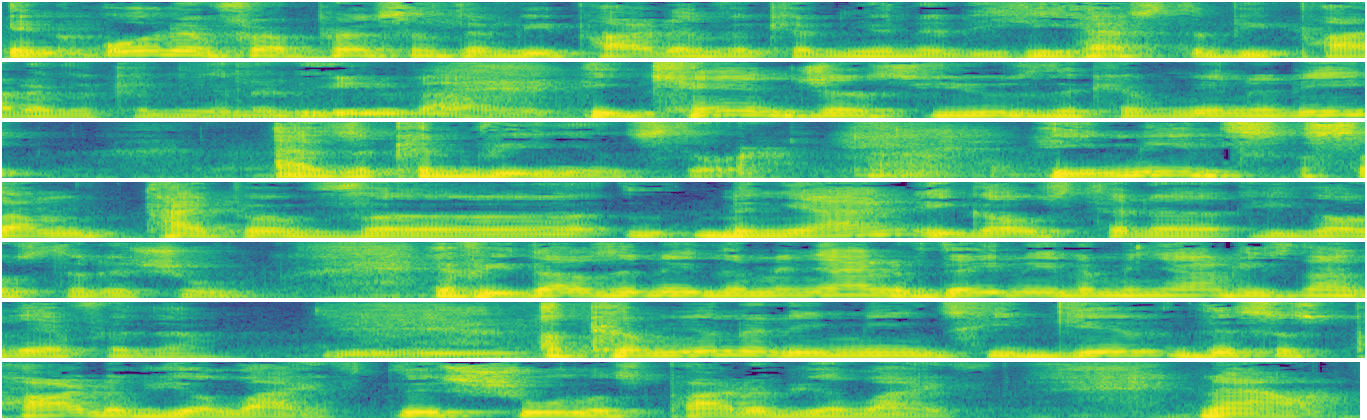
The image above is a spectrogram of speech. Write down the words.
In order for a person to be part of a community, he has to be part of a community. He can't just use the community as a convenience store. He needs some type of uh, minyan. He goes to the he goes to the shul. If he doesn't need the minyan, if they need a minyan, he's not there for them. A community means he give. This is part of your life. This shul is part of your life. Now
